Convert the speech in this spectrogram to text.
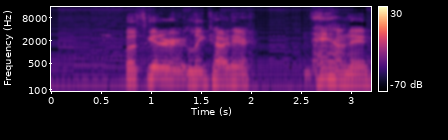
Let's get her league card here. Damn, dude.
